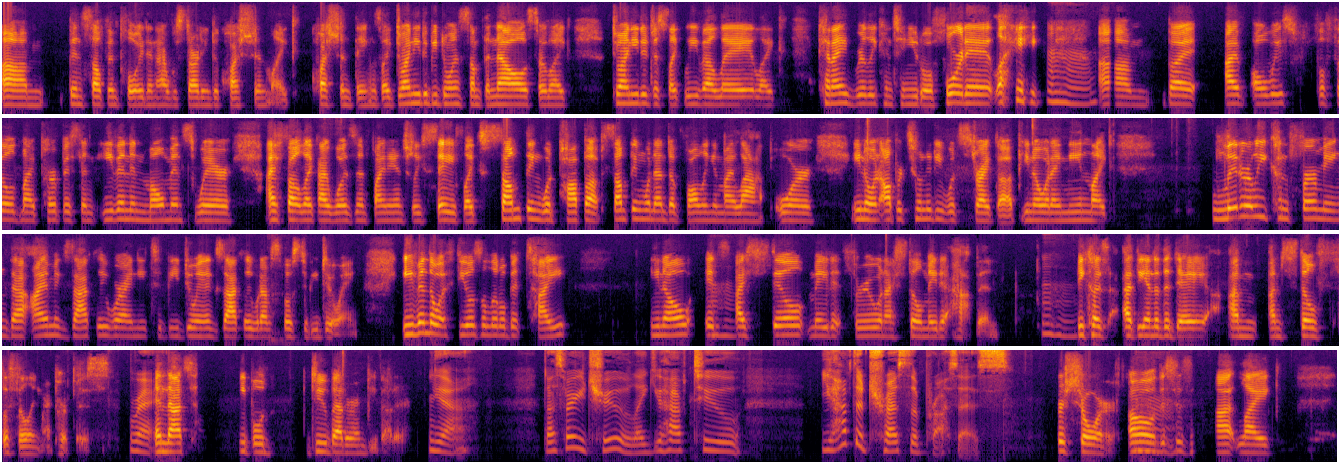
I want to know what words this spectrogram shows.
um, been self-employed and i was starting to question like question things like do i need to be doing something else? Or like do i need to just like leave la like can i really continue to afford it? Like mm-hmm. um but I've always fulfilled my purpose. And even in moments where I felt like I wasn't financially safe, like something would pop up, something would end up falling in my lap, or, you know, an opportunity would strike up. You know what I mean? Like, literally confirming that I'm exactly where I need to be doing exactly what I'm supposed to be doing. Even though it feels a little bit tight, you know, it's, mm-hmm. I still made it through and I still made it happen. Mm-hmm. Because at the end of the day, I'm I'm still fulfilling my purpose. Right. And that's people do better and be better. Yeah. That's very true. Like you have to you have to trust the process. For sure. Oh, mm. this is not like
